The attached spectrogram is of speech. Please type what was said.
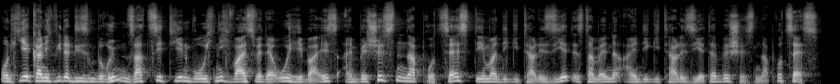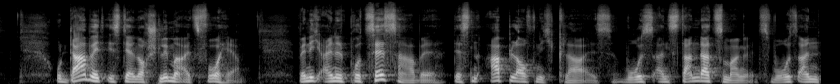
Und hier kann ich wieder diesen berühmten Satz zitieren, wo ich nicht weiß, wer der Urheber ist. Ein beschissener Prozess, den man digitalisiert, ist am Ende ein digitalisierter beschissener Prozess. Und damit ist er noch schlimmer als vorher. Wenn ich einen Prozess habe, dessen Ablauf nicht klar ist, wo es an Standards mangelt, wo es an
